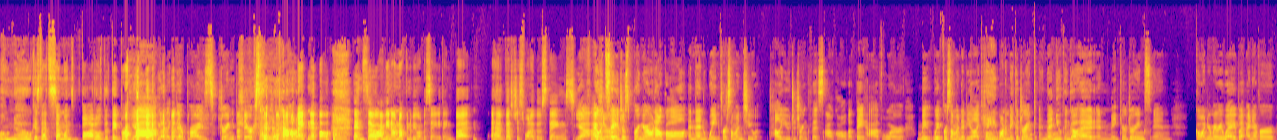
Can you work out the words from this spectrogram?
oh no because that's someone's bottle that they brought Yeah, like their prize drink that they're excited about. i know. And so i mean i'm not going to be one to say anything but uh, that's just one of those things Yeah, I would say just bring your own alcohol and then wait for someone to tell you to drink this alcohol that they have or may- wait for someone to be like hey want to make a drink? And then you can go ahead and make your drinks and go on your merry way but i never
